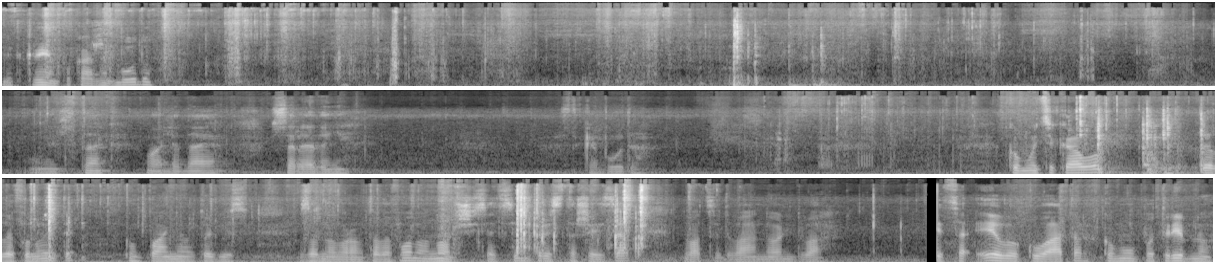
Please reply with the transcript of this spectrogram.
Відкриємо, покажемо буду. Ось так виглядає всередині. Ось така буде. Кому цікаво, телефонуйте компанія Автобіс за номером телефону 067 360 2202. Це евакуатор, кому потрібно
